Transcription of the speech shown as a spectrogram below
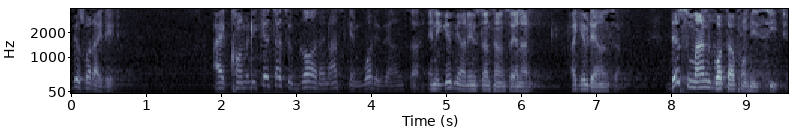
this is what I did. I communicated to God and asked him, What is the answer? And he gave me an instant answer, and I, gave the answer. This man got up from his seat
